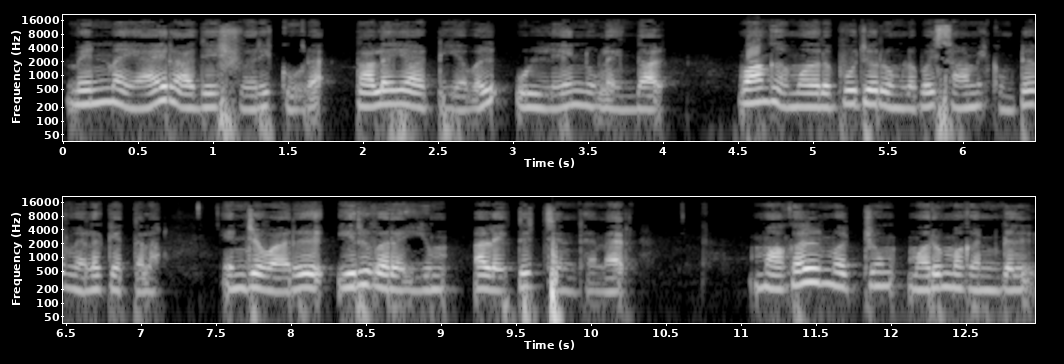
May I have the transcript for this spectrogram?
மென்மையாய் ராஜேஸ்வரி கூற தலையாட்டியவள் உள்ளே நுழைந்தாள். வாங்க முதல்ல பூஜை ரூம்ல போய் சாமி கும்பிட்டு விளக்கேத்தலாம் என்றவாறு இருவரையும் அழைத்துச் சென்றனர். மகள் மற்றும் மருமகன்கள்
